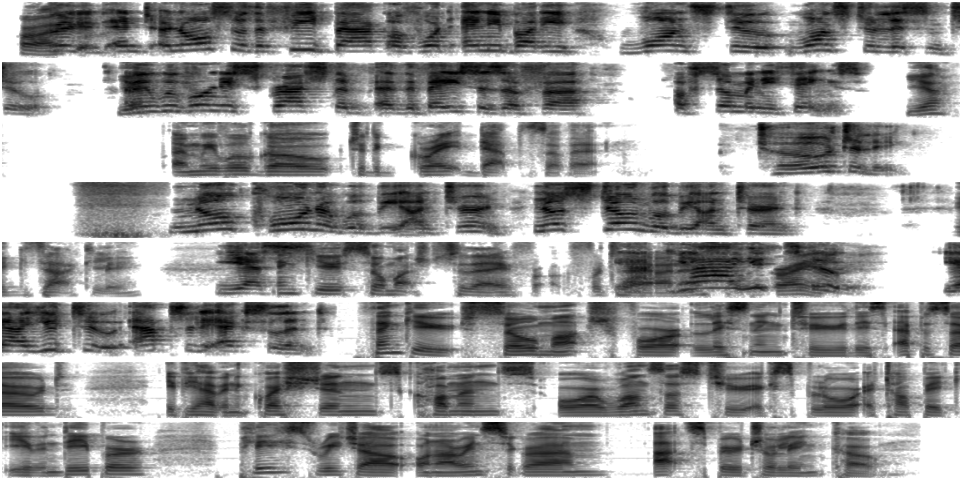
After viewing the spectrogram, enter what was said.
All right. Brilliant. And and also the feedback of what anybody wants to wants to listen to. Yeah. I mean, we've only scratched the uh, the basis of uh, of so many things. Yeah. And we will go to the great depths of it. Totally. No corner will be unturned. No stone will be unturned. Exactly. Yes. Thank you so much today for, for today. Yeah, yeah you great. too. Yeah, you too. Absolutely excellent. Thank you so much for listening to this episode. If you have any questions, comments, or wants us to explore a topic even deeper, please reach out on our Instagram at Spiritual Link Co.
